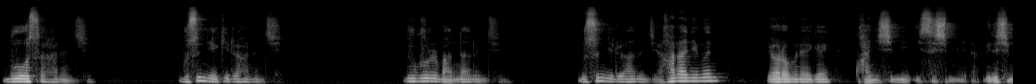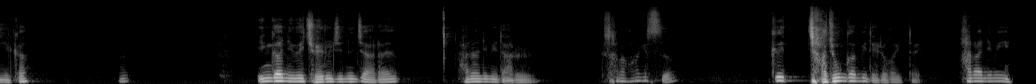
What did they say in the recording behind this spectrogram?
무엇을 하는지, 무슨 얘기를 하는지, 누구를 만나는지, 무슨 일을 하는지 하나님은 여러분에게 관심이 있으십니다. 믿으십니까? 응? 인간이 왜 죄를 짓는지 알아요? 하나님이 나를 사랑하겠어? 그 자존감이 내려가 있다. 하나님이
